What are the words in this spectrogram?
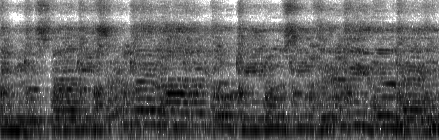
हिंदुस्तानी। फिर भी दिल है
